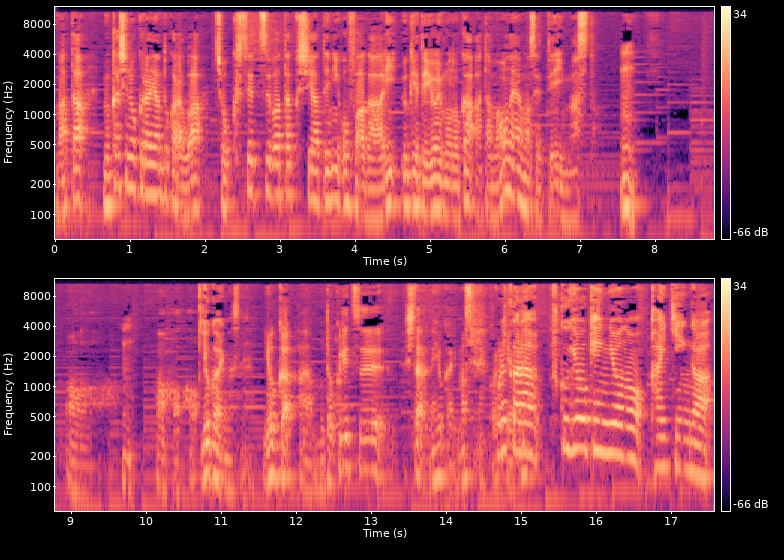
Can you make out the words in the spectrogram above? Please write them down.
また、昔のクライアントからは、直接私宛てにオファーがあり、受けて良いものか頭を悩ませていますと。うん。ああ。うん。はははよくありますね。よくあ、独立したらね、よくありますね。これから副業兼業の解禁が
